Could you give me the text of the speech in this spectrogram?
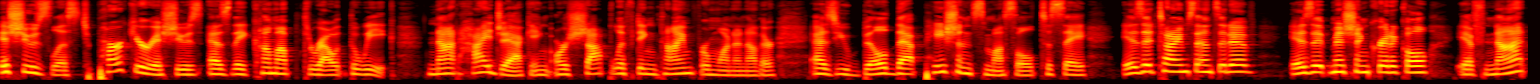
issues list to park your issues as they come up throughout the week, not hijacking or shoplifting time from one another as you build that patience muscle to say, is it time sensitive? Is it mission critical? If not,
